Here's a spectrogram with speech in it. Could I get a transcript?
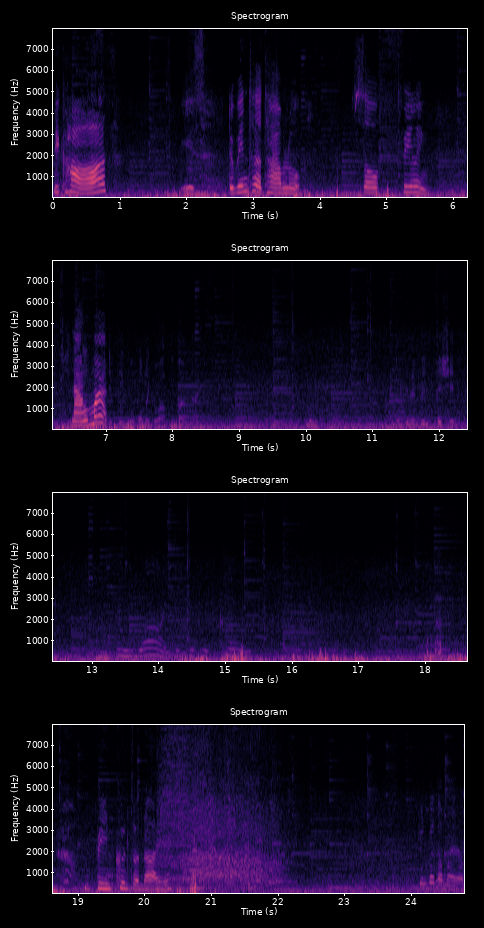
because it's the winter time look so feeling หนาวมาก Do people want to go up the boat now? Maybe they've been fishing. Why? Because it's cold. ปีนขึ้นจนได้ขึ้นไปทำไมอะ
